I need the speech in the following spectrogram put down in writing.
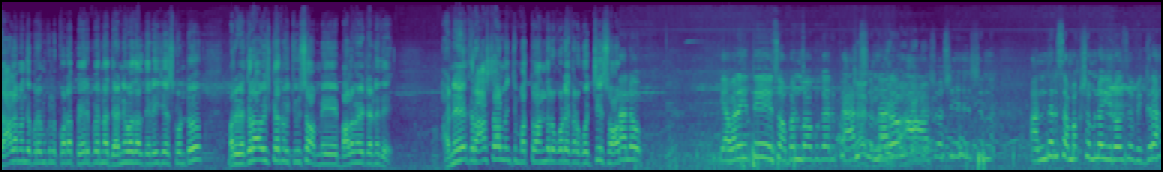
చాలామంది ప్రముఖులకు కూడా పేరు పేరున ధన్యవాదాలు తెలియజేసుకుంటూ మరి విగ్రహావిష్కరణకు చూసాం మీ బలం ఏంటనేది. అనేక రాష్ట్రాల నుంచి మొత్తం అందరూ కూడా ఇక్కడికి వచ్చి సో హలో. ఎవరైతే శోభన్ బాబు గారి ఫ్యాన్స్ ఉన్నారో ఆ అసోసియేషన్ అందరి సమక్షంలో ఈరోజు విగ్రహ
